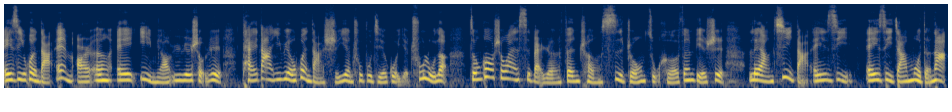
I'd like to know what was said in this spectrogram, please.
A Z 混打 mRNA 疫苗预约首日，台大医院混打实验初步结果也出炉了。总共受案四百人，分成四种组合，分别是两剂打 A Z、A Z 加莫德纳，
